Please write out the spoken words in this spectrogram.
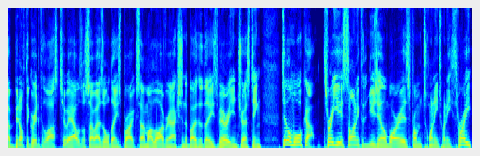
I've been off the grid for the last two hours or so as all these broke, so my live reaction to both of these, very interesting. Dylan Walker, three year signing for the New Zealand Warriors from 2023.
